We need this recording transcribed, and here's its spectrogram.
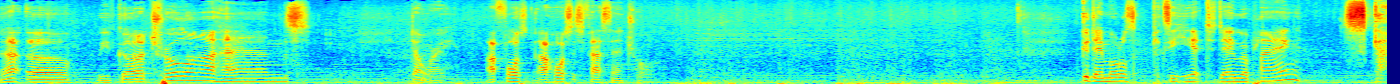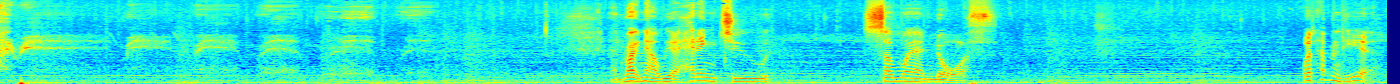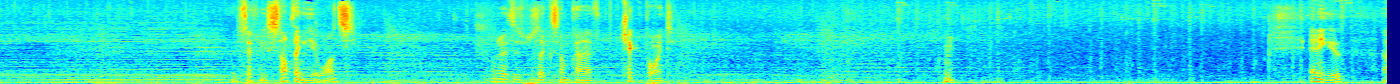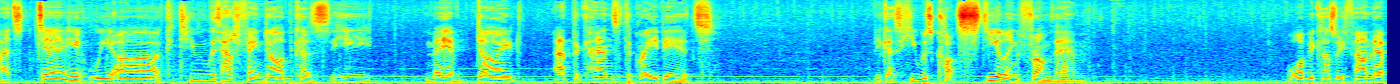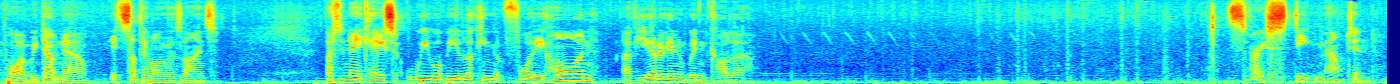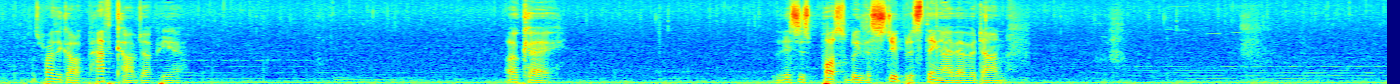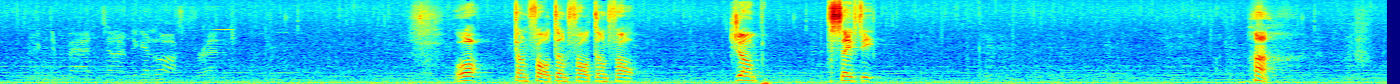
Uh-oh. We've got a troll on our hands. Don't worry. Our, force, our horse is faster than a troll. Good day, mortals. Pixie here. Today we're playing Skyrim. And right now we are heading to somewhere north. What happened here? There's definitely something here once. I wonder if this was like some kind of checkpoint. Hmm. Anywho, uh, today we are continuing without Faendal because he may have died at the hands of the Greybeards. Because he was caught stealing from them. Or because we found their pawn, we don't know. It's something along those lines. But in any case, we will be looking for the horn of Jurgen Windcaller. It's a very steep mountain. I'm surprised they got a path carved up here. Okay. This is possibly the stupidest thing I've ever done. Picked a bad time to get lost, friend. Oh, don't fall, don't fall, don't fall. Jump. Safety. Huh.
